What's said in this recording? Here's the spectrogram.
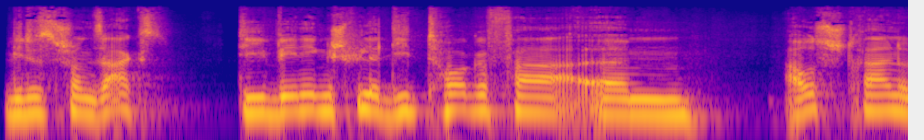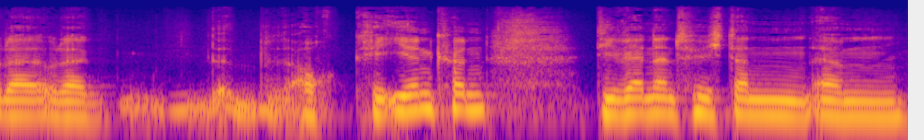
wie du es schon sagst, die wenigen Spieler, die Torgefahr ähm, ausstrahlen oder, oder äh, auch kreieren können, die werden natürlich dann ähm,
